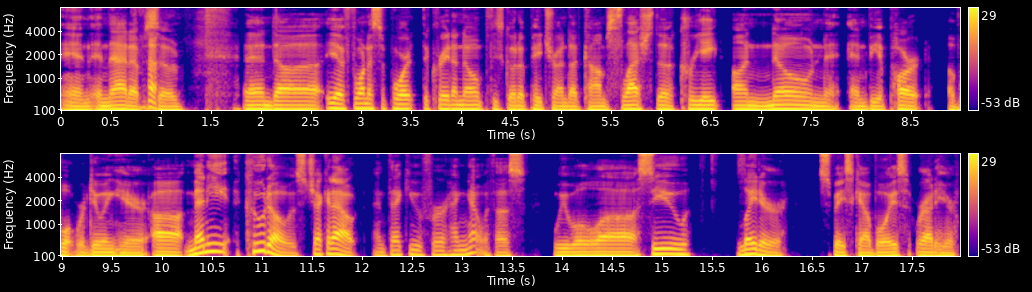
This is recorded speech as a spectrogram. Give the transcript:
in in that episode. And uh, yeah, if you want to support the Create Unknown, please go to patreon.com slash the create unknown and be a part of what we're doing here. Uh, many kudos. Check it out. And thank you for hanging out with us. We will uh, see you later, Space Cowboys. We're out of here.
